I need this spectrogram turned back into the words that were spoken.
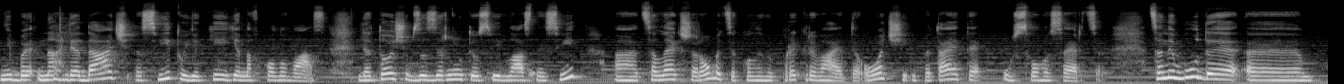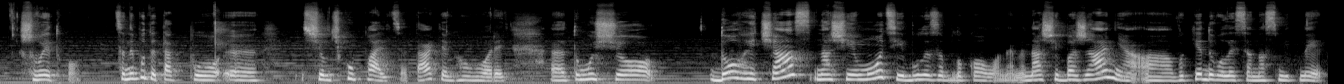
ніби наглядач світу, який є навколо вас. Для того, щоб зазирнути у свій власний світ, е, це легше робиться, коли ви прикриваєте очі і питаєте у свого серця. Це не буде е, швидко, це не буде так по е, щелчку пальця, так як говорять. Е, тому що довгий час наші емоції були заблокованими, наші бажання викидувалися на смітник.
